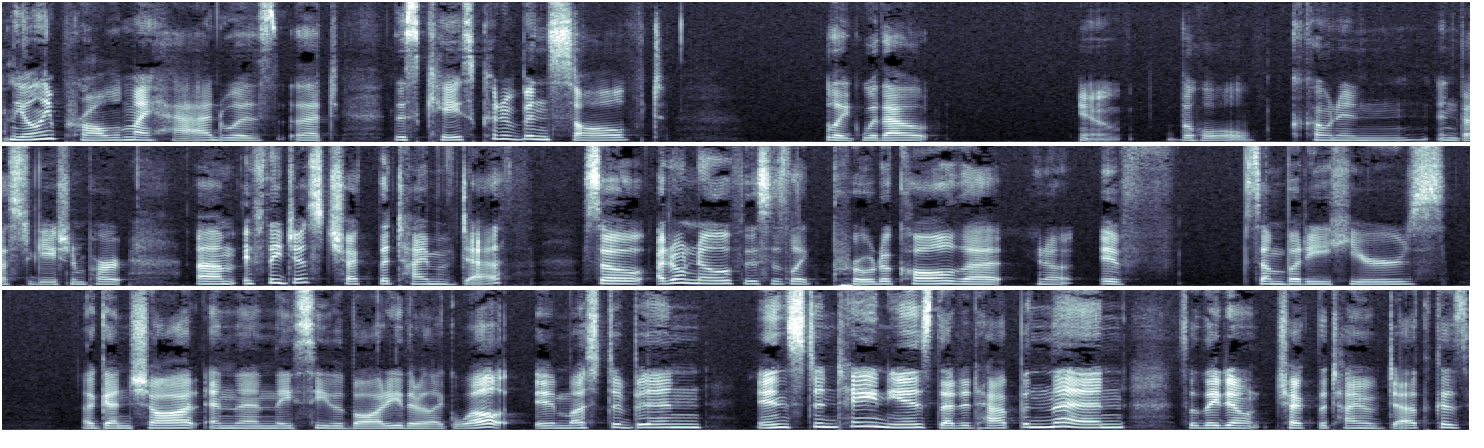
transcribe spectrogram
the only problem I had was that this case could have been solved like without you know the whole Conan investigation part. Um, if they just checked the time of death, so I don't know if this is like protocol that you know if somebody hears a gunshot and then they see the body, they're like, well, it must have been instantaneous that it happened then. So they don't check the time of death because,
